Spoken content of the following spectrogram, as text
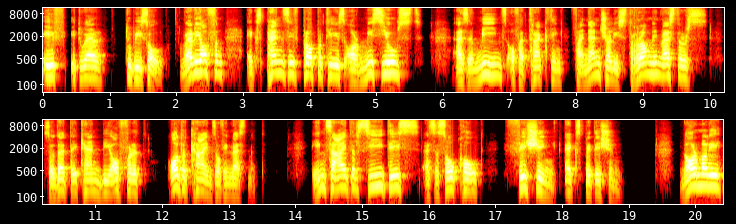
if it were to be sold. Very often, expensive properties are misused as a means of attracting financially strong investors so that they can be offered other kinds of investment. Insiders see this as a so-called fishing expedition. Normally,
